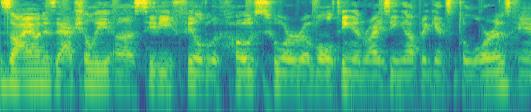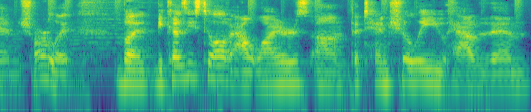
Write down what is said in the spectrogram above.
Zion is actually a city filled with hosts who are revolting and rising up against Dolores and Charlotte. But because you still have outliers, um, potentially you have them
